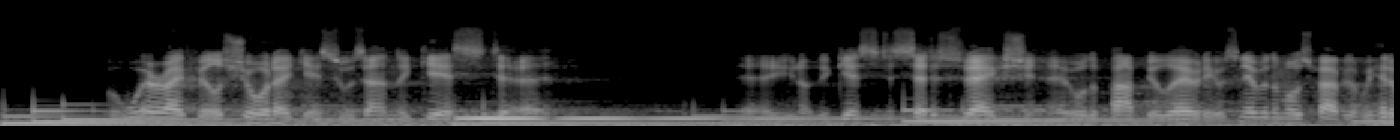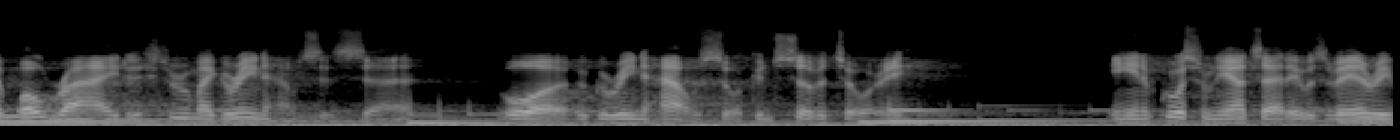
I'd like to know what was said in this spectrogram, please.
But where I fell short, I guess, was on the guest guest satisfaction or the popularity. It was never the most popular. We had a boat ride through my greenhouses, uh, or a greenhouse or conservatory. And of course, from the outside, it was very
